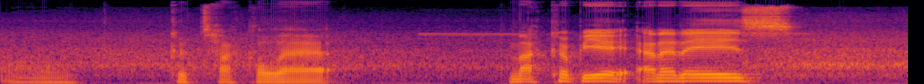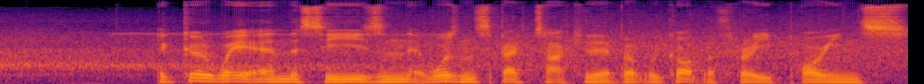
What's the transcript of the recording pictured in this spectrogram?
Oh, good tackle there. And that could be it, and it is. A good way to end the season. It wasn't spectacular, but we got the three points.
